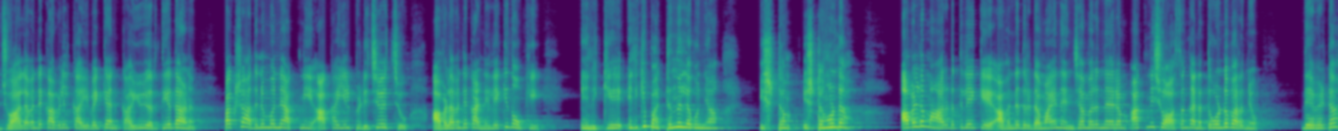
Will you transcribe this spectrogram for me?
ജ്വാലവന്റെ കവിളിൽ കൈവയ്ക്കാൻ കൈ ഉയർത്തിയതാണ്. പക്ഷെ അതിനു മുന്നേ അഗ്നി ആ കയ്യിൽ പിടിച്ചു വെച്ചു. അവൾ അവന്റെ കണ്ണിലേക്ക് നോക്കി. എനിക്ക് എനിക്ക് പറ്റുന്നില്ല കുഞ്ഞ. ഇഷ്ടം ഇഷ്ടം കൊണ്ടാ. അവളുടെ മാറിടത്തിലേക്ക് അവന്റെ ദൃഢമായ നെഞ്ചമരും നേരം അഗ്നി ശ്വാസം കനത്തുകൊണ്ട് പറഞ്ഞു ദേവേട്ട.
